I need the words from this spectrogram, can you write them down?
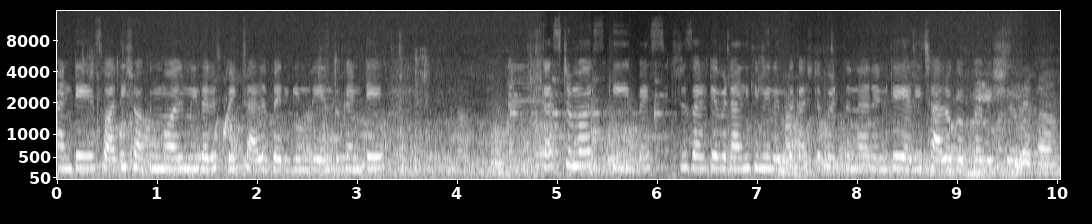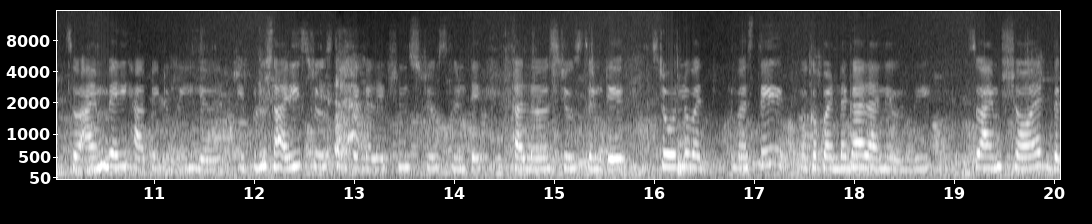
అంటే స్వాతి షాపింగ్ మాల్ మీద రెస్పెక్ట్ చాలా పెరిగింది. ఎందుకంటే కస్టమర్స్కి బెస్ట్ రిజల్ట్ ఇవ్వడానికి మీరు ఎంత కష్టపడుతున్నారంటే అది చాలా గొప్ప విషయం. So I'm very happy to be here ఇప్పుడు సారీస్ చూస్తుంటే కలెక్షన్స్ చూస్తుంటే కలర్స్ చూస్తుంటే స్టోర్లో వస్తే ఒక పండగ లానే ఉంది. So I'm sure the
